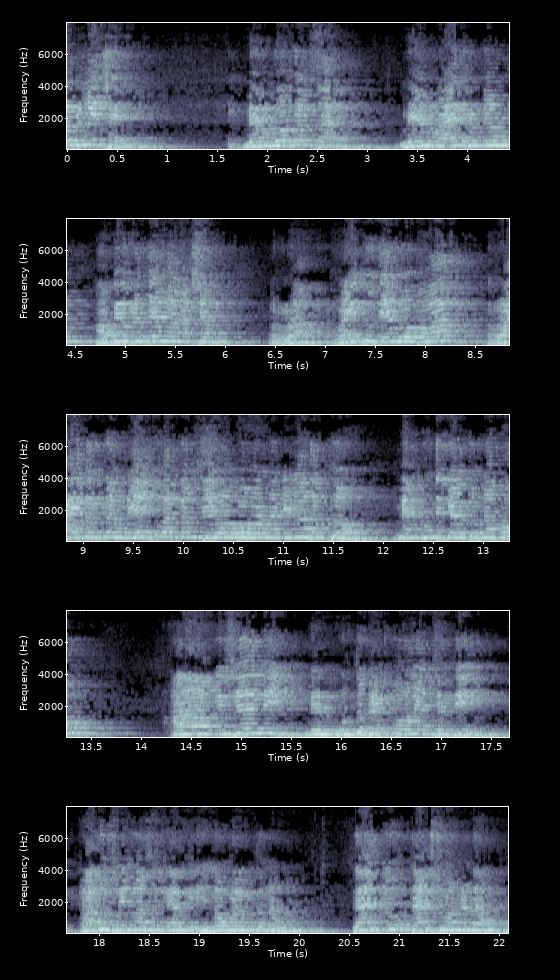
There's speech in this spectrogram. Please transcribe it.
శ్వేతపత్రం రిలీజ్ చేయండి మేము లోకల్ సార్ మేము రాయదుర్గం అభివృద్ధి మా లక్ష్యం. రా- రైతు దేవోభవ రాయదుర్గం నియోజకవర్గం దేవోభవ అన్న నినాదంతో మేము ముందుకెళ్తున్నాము. ఆ విషయాన్ని మీరు గుర్తు పెట్టుకోవాలి అని చెప్పి కాలు శ్రీనివాసులు గారికి హితో పలుకుతున్నాను. థ్యాంక్ యూ థ్యాంక్స్ అన్నాడు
